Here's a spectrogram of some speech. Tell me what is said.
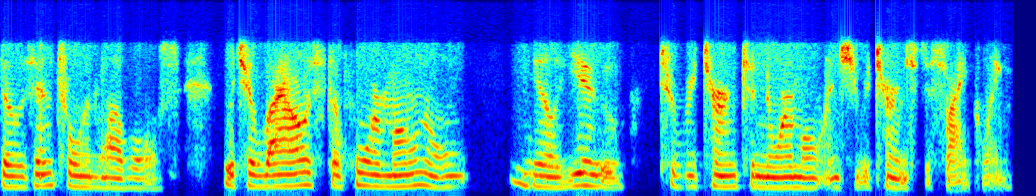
those insulin levels, which allows the hormonal milieu to return to normal and she returns to cycling.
